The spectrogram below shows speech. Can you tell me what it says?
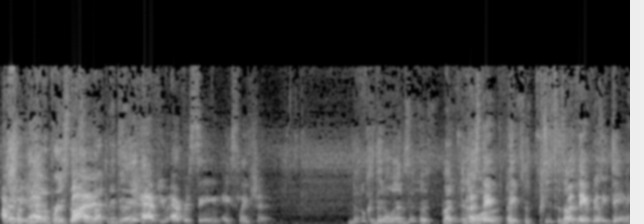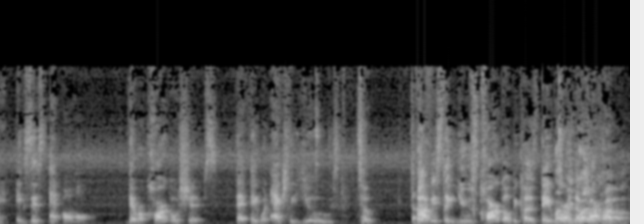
I'm and sure you, you have. know the bracelets but from back in the day. Have you ever seen a slave ship? No, because they don't exist like anymore. they- It's they- just pieces of But it. they really didn't exist at all. There were cargo ships that they would actually use to, to But- obviously use cargo because they were, we the, were the cargo. cargo,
